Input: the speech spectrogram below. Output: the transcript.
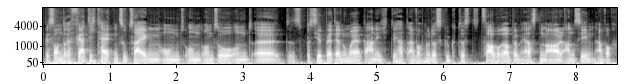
besondere Fertigkeiten zu zeigen und, und, und so. Und äh, das passiert bei der Nummer ja gar nicht. Die hat einfach nur das Glück, dass die Zauberer beim ersten Mal ansehen einfach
